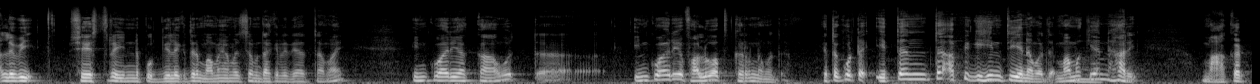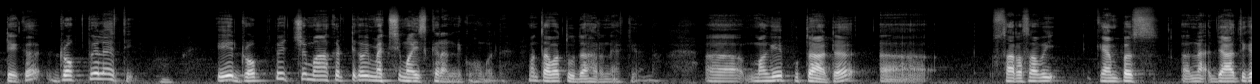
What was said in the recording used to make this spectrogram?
අලෙවි ශේත්‍රයේ ඉන්න පුද්ගලයෙක් විතර මම හැමතිස්සෙම දකින දෙයක් තමයි ඉන්ක්වයරියක් ආවොත් ඉන්ක්වයරිය ෆලෝ අප් කරනවද? එතකොට එතනට අපි ගිහින් තියෙනවද? මම කියන්නේ හරි. මාකට් එක ඩ්‍රොප් වෙලා ඇති. ඒ ඩ්‍රොප් වෙච්ච මාකට් එක අපි මැක්සිමයිස් කරන්නේ කොහොමද? මම තවත් උදාහරණයක් කියන්නම්. මගේ පුතාට සරසවි කැම්පස් ජාතික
